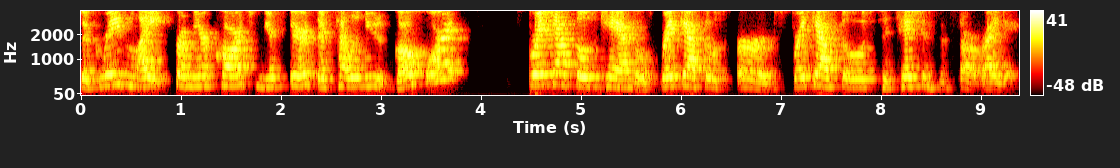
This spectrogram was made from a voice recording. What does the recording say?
the green light from your cards, from your spirits, they're telling you to go for it, break out those candles, break out those herbs, break out those petitions and start writing.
